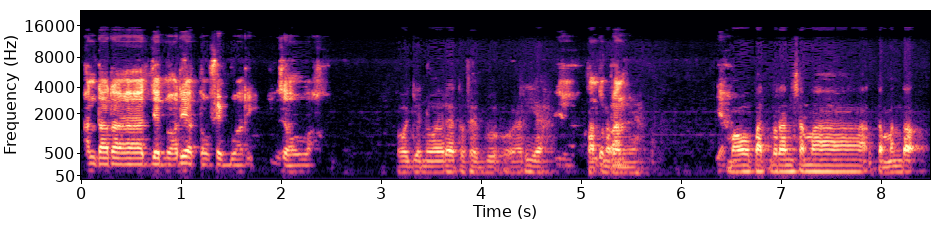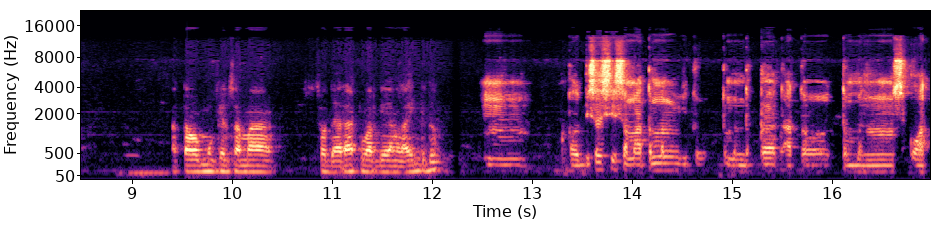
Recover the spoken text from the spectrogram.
antara Januari atau Februari, Insya Allah. Oh, Januari atau Februari ya Ya, pan- partnerannya. Ya. Mau partneran sama teman toh? Atau mungkin sama saudara keluarga yang lain gitu? hmm, kalau bisa sih sama temen gitu, temen dekat atau temen squad.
